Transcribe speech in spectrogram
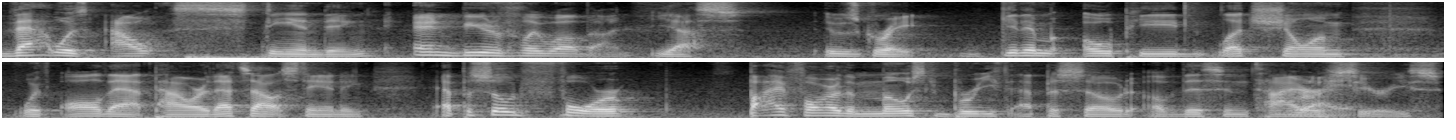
That was outstanding. And beautifully well done. Yes, it was great. Get him OP'd. Let's show him with all that power. That's outstanding. Episode four, by far the most brief episode of this entire Right. series.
